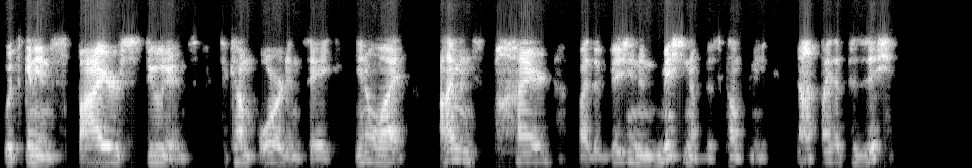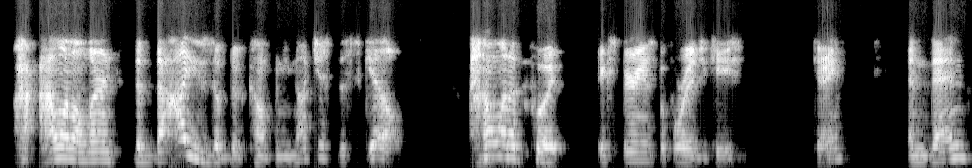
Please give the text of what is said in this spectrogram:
what's going to inspire students to come forward and say, you know what? I'm inspired by the vision and mission of this company, not by the position. I, I want to learn the values of the company, not just the skill. I want to put experience before education. Okay. And then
